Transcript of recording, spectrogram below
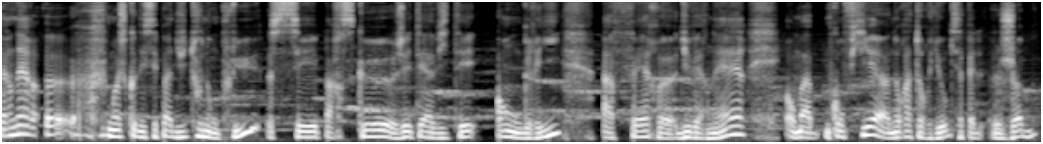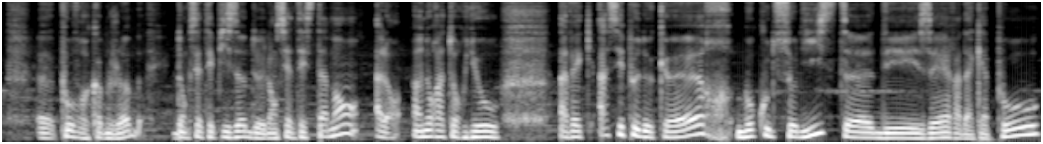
Werner, euh, moi je connaissais pas du tout non plus. C'est parce que été invité en Hongrie à faire euh, du Werner. On m'a confié un oratorio qui s'appelle Job, euh, pauvre comme Job. Donc cet épisode de l'Ancien Testament. Alors un oratorio avec assez peu de chœurs, beaucoup de solistes, euh, des airs à da capo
